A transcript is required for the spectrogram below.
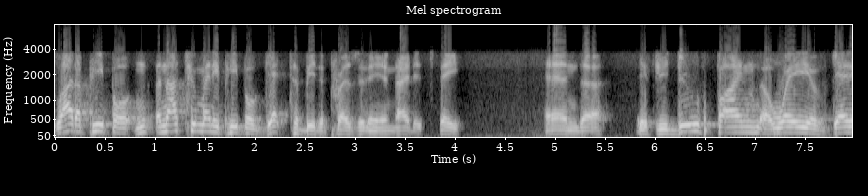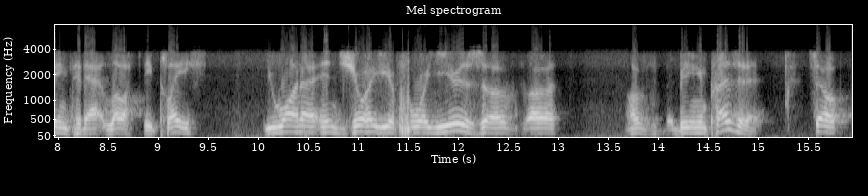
a lot of people, not too many people get to be the president of the United States. And uh, if you do find a way of getting to that lofty place, you want to enjoy your four years of uh, of being president. So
